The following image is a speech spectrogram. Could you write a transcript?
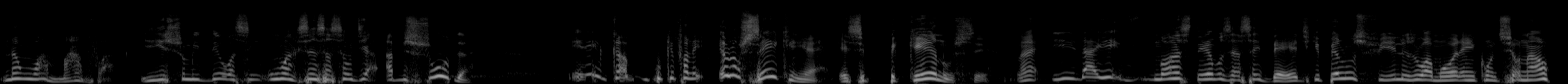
não o amava. E isso me deu assim uma sensação de absurda. E, porque falei, eu não sei quem é esse pequeno ser. Né? E daí nós temos essa ideia de que pelos filhos o amor é incondicional,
